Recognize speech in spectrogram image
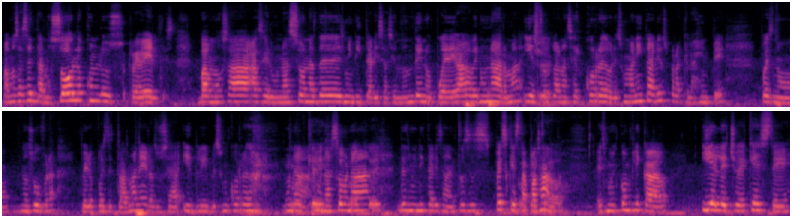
vamos a sentarnos solo con los rebeldes, vamos a hacer unas zonas de desmilitarización donde no puede haber un arma y estos Sí. van a ser corredores humanitarios para que la gente pues no, no sufra, pero pues de todas maneras, o sea, Idlib es un corredor, una, una zona desmilitarizada, entonces pues ¿qué está Complicado. pasando? Es muy complicado y el hecho de que este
